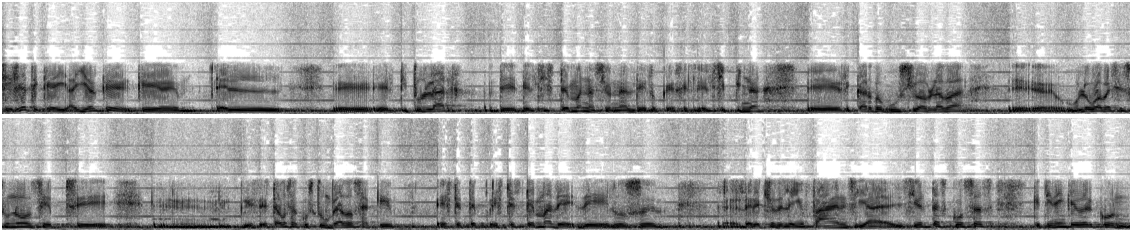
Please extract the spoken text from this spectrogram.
Sí, fíjate que ayer que, el, eh, el titular del Sistema Nacional de lo que es el, CIPINA, eh, Ricardo Bucio, hablaba, eh, luego a veces uno se, se estamos acostumbrados a que este este tema de, de los derechos de la infancia, ciertas cosas que tienen que ver con,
